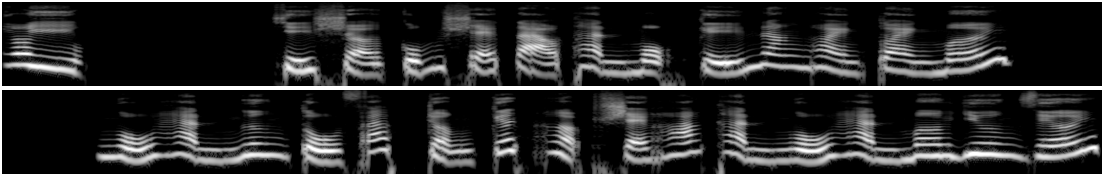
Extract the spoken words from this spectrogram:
Y. Chỉ sợ cũng sẽ tạo thành một kỹ năng hoàn toàn mới. Ngũ hành ngưng tụ pháp trận kết hợp sẽ hóa thành ngũ hành mơ dương giới.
